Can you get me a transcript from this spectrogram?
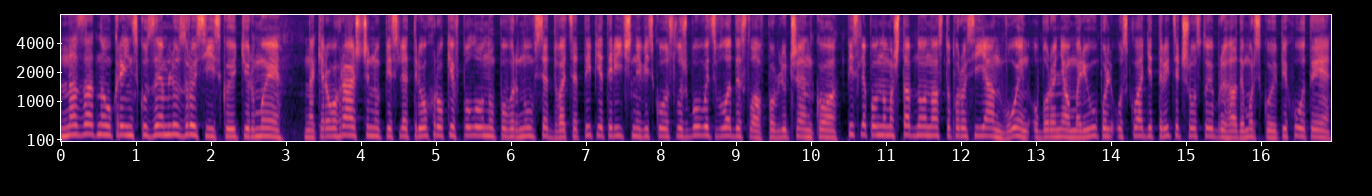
Назад на українську землю з російської тюрми. На Кіровоградщину після трьох років полону повернувся 25-річний військовослужбовець Владислав Павлюченко. Після повномасштабного наступу росіян воїн обороняв Маріуполь у складі 36-ї бригади морської піхоти.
